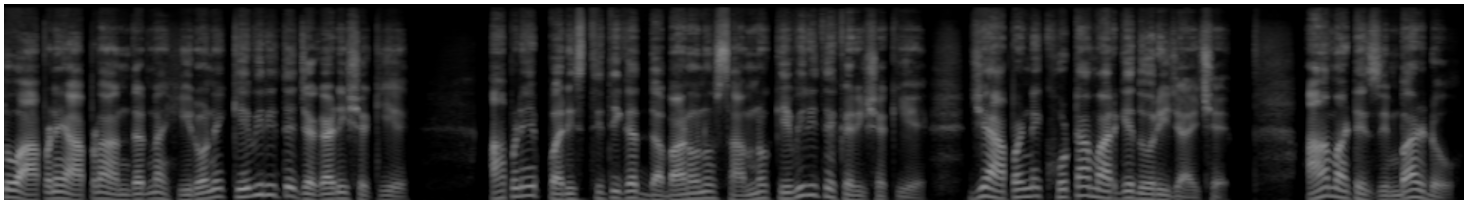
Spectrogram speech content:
તો આપણે આપણા અંદરના હીરોને કેવી રીતે જગાડી શકીએ? આપણે પરિસ્થિતિગત દબાણોનો સામનો કેવી રીતે કરી શકીએ, જે આપણને ખોટા માર્ગે દોરી જાય છે? આ માટે ઝિમ્બાર્ડો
